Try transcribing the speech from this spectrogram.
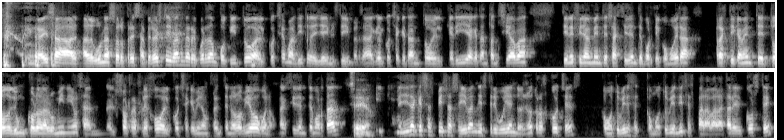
tengáis alguna sorpresa. Pero esto, Iván, me recuerda un poquito al coche maldito de James Dean, ¿verdad? Aquel coche que tanto él quería, que tanto ansiaba, tiene finalmente ese accidente porque como era prácticamente todo de un color aluminio, o sea, el sol reflejó, el coche que vino enfrente no lo vio, bueno, un accidente mortal. Y a medida que esas piezas se iban distribuyendo en otros coches, como tú bien, como tú bien dices, para abaratar el coste,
